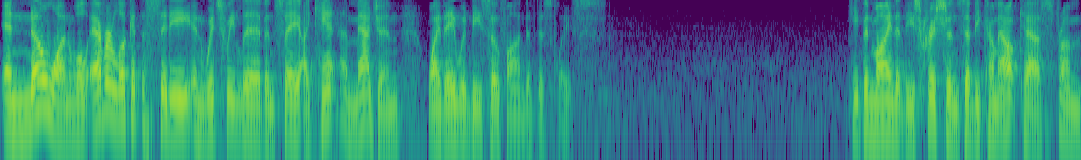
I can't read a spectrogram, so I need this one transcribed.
And no one will ever look at the city in which we live and say, I can't imagine why they would be so fond of this place. Keep in mind that these Christians have become outcasts from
